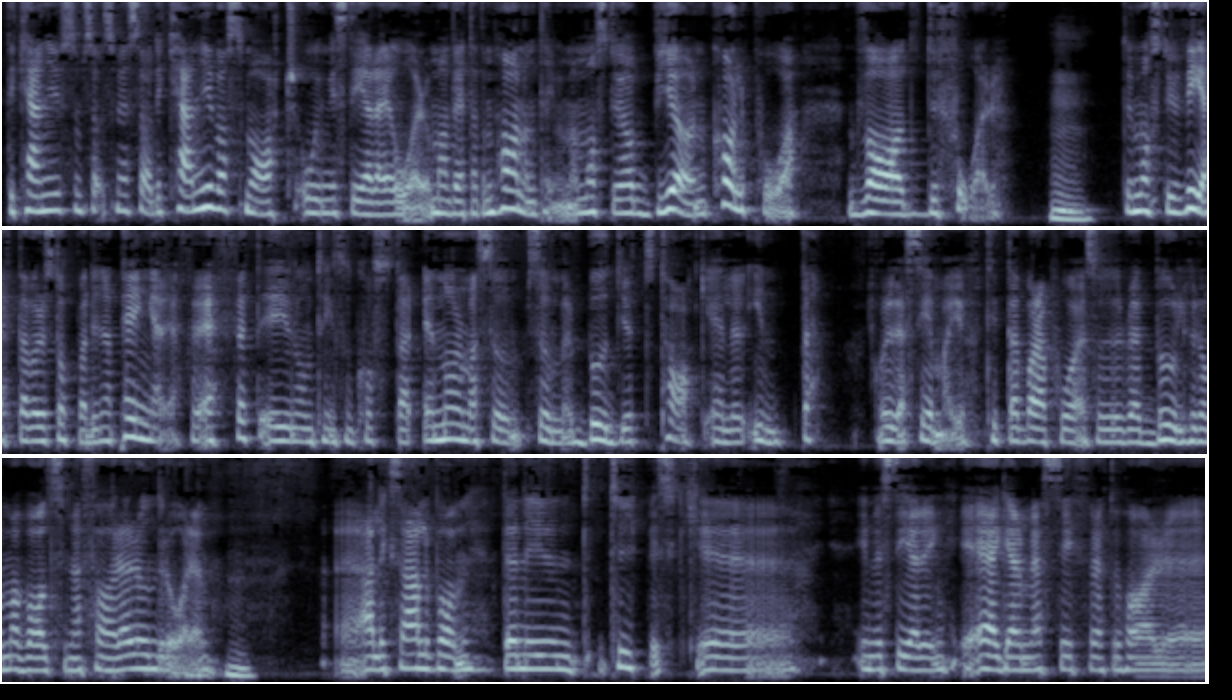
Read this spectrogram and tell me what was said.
det kan ju som, som jag sa, det kan ju vara smart att investera i år om man vet att de har någonting, men man måste ju ha björnkoll på vad du får. Mm. Du måste ju veta vad du stoppar dina pengar i, för F1 är ju någonting som kostar enorma sum summor, budgettak eller inte. Och det där ser man ju. Titta bara på alltså Red Bull, hur de har valt sina förare under åren. Eh, Alex Albon, den är ju en typisk eh, investering ägarmässig för att du har eh,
